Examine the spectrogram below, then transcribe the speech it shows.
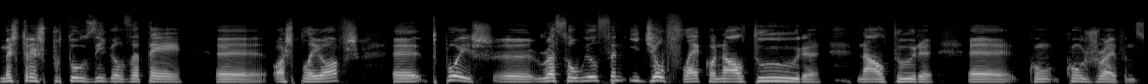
mas transportou os Eagles até aos playoffs. Uh, depois uh, Russell Wilson e Joe Flacco na altura, na altura uh, com, com os Ravens.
